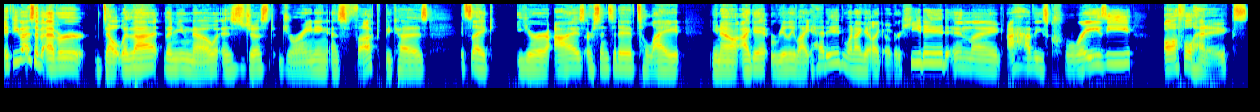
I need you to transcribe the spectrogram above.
If you guys have ever dealt with that, then you know is just draining as fuck because it's like your eyes are sensitive to light you know, I get really lightheaded when I get like overheated and like I have these crazy awful headaches.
